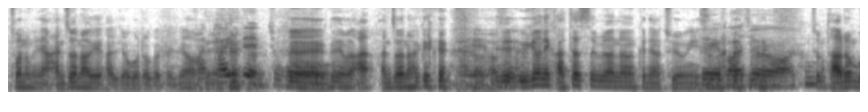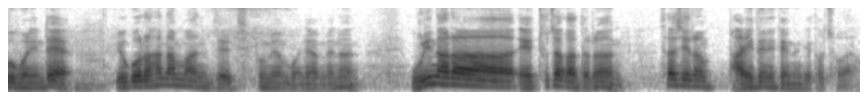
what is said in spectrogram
저는 그냥 안전하게 가려고 그러거든요. 아, 네. 바이든 쪽으로. 네, 그냥 아- 안전하게 네. 이제 의견이 같았으면은 그냥 조용히 네, 있으면 맞아요. 좀 다른 부분인데 요거를 하나만 이제 짚으면 뭐냐면은 우리나라의 투자가들은 사실은 바이든이 되는 게 더 좋아요.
